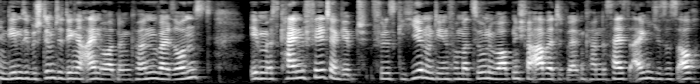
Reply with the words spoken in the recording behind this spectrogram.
indem sie bestimmte Dinge einordnen können, weil sonst eben es keinen Filter gibt für das Gehirn und die Information überhaupt nicht verarbeitet werden kann. Das heißt, eigentlich ist es auch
